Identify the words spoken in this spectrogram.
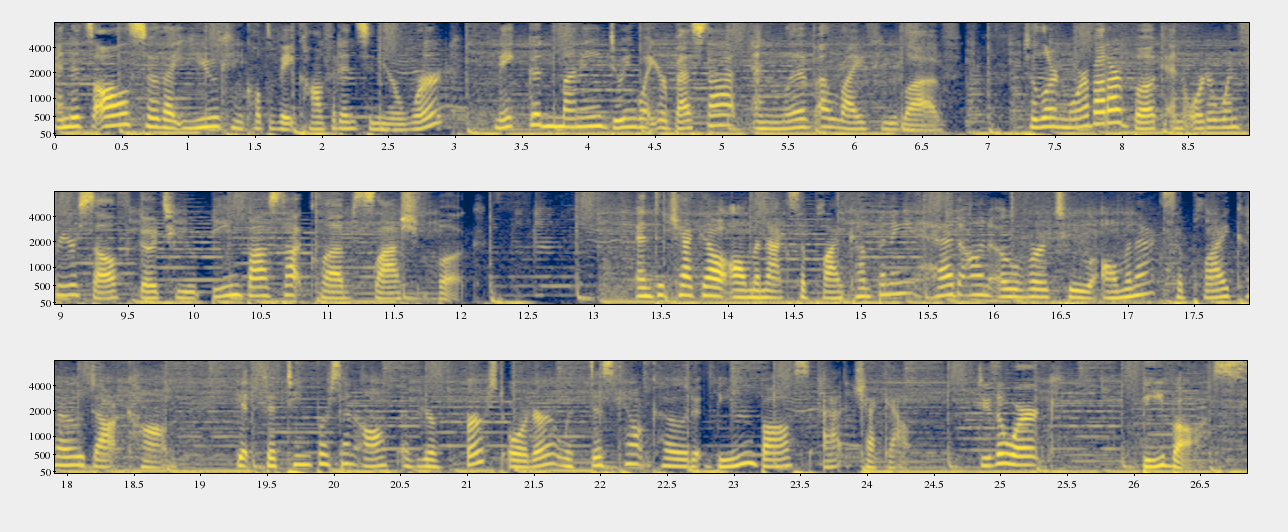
And it's all so that you can cultivate confidence in your work, make good money doing what you're best at, and live a life you love. To learn more about our book and order one for yourself, go to beingboss.club slash book. And to check out Almanac Supply Company, head on over to almanacsupplyco.com. Get 15% off of your first order with discount code BEINGBOSS at checkout. Do the work. Be Boss.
